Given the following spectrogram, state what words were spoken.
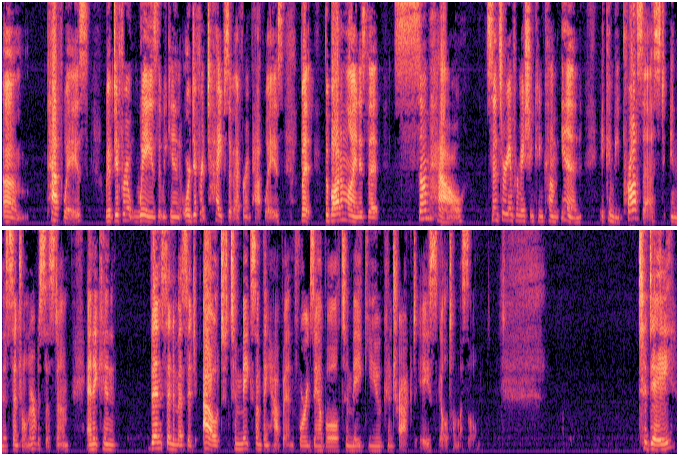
um, pathways. We have different ways that we can, or different types of efferent pathways. But the bottom line is that somehow sensory information can come in it can be processed in the central nervous system, and it can then send a message out to make something happen, for example, to make you contract a skeletal muscle. Today,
